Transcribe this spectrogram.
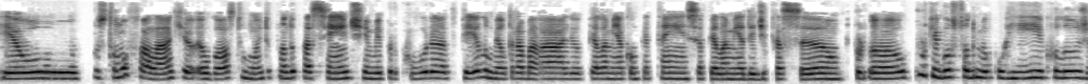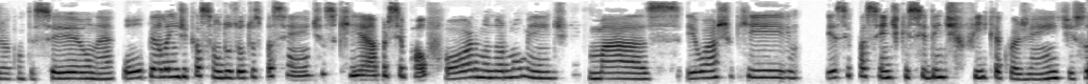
Eu costumo falar que eu, eu, gosto muito quando o paciente me procura pelo meu trabalho, pela minha competência, pela minha dedicação, por, ou porque gostou do meu currículo, já aconteceu, né? Ou pela indicação dos outros pacientes, que é a principal forma normalmente. Mas eu acho que esse paciente que se identifica com a gente, isso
